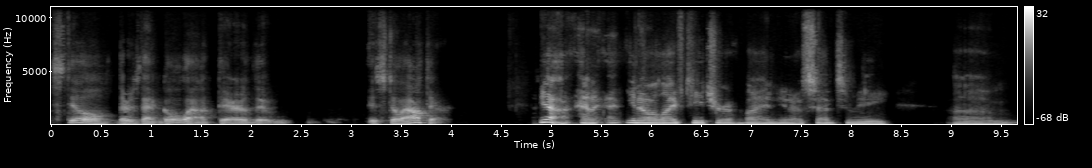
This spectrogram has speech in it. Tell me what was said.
still, there's that goal out there that is still out there. yeah and uh, you know a life teacher of mine you know said to me um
